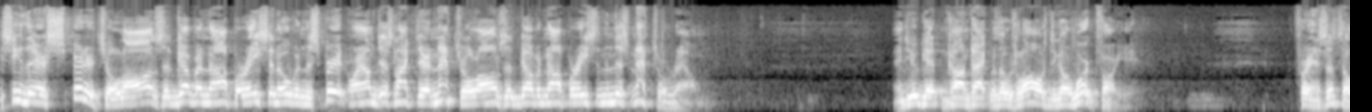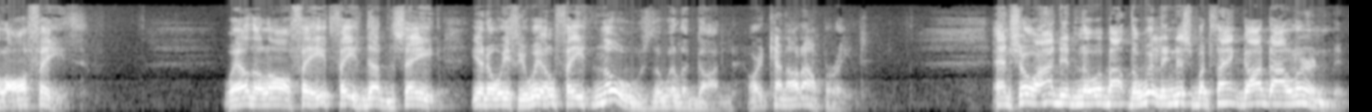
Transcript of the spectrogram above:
you see, there are spiritual laws that govern the operation over in the spirit realm, just like there are natural laws that govern the operation in this natural realm. And you get in contact with those laws, they're going to work for you. For instance, the law of faith. Well, the law of faith, faith doesn't say, you know, if you will, faith knows the will of God, or it cannot operate. And so I didn't know about the willingness, but thank God I learned it.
